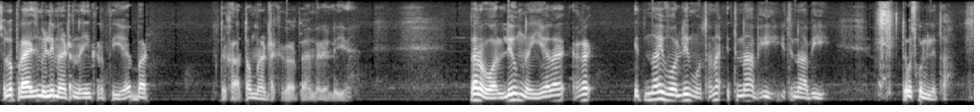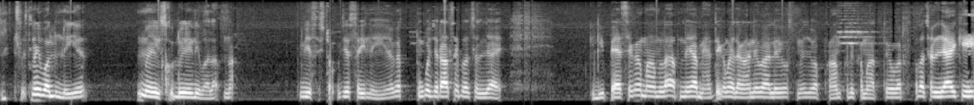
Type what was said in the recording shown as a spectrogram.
चलो प्राइस मेरे मैटर नहीं करती है बट दिखाता हूँ मैटर क्या करता है मेरे लिए। अगर वॉल्यूम नहीं है, अगर इतना ही वॉल्यूम होता ना, इतना भी इतना भी तो उसको ले लेता। इसमें इतना ही वॉल्यूम नहीं है। मैं इसको ले नहीं वाला अपना। ये स्टॉक ये सही नहीं है। अगर तुमको जरा से पता चल जाए क्योंकि पैसे का मामला अपने आप मेहनत कमाई लगाने वाले हो, उसमें जो आप काम करके कमाते हो, अगर पता चल जाए कि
